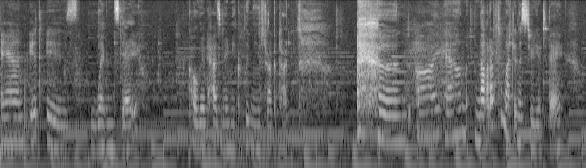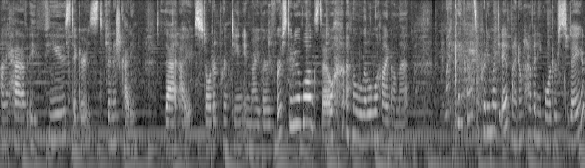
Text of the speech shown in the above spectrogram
and it is Wednesday. COVID has made me completely lose track of time. And I am not up to much in the studio today. I have a few stickers to finish cutting that I started printing in my very first studio vlog, so I'm a little behind on that. And I think that's pretty much it. I don't have any orders today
